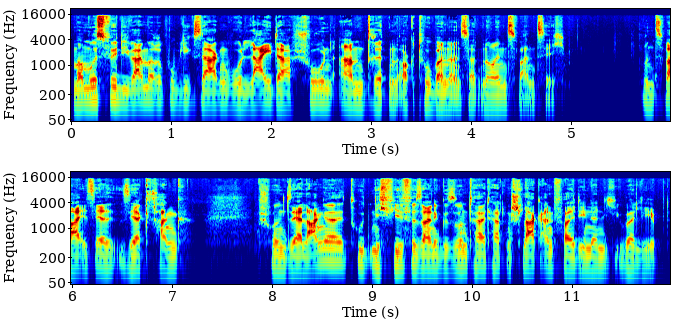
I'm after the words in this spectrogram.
man muss für die Weimarer Republik sagen, wohl leider schon am 3. Oktober 1929. Und zwar ist er sehr krank. Schon sehr lange, tut nicht viel für seine Gesundheit, hat einen Schlaganfall, den er nicht überlebt.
